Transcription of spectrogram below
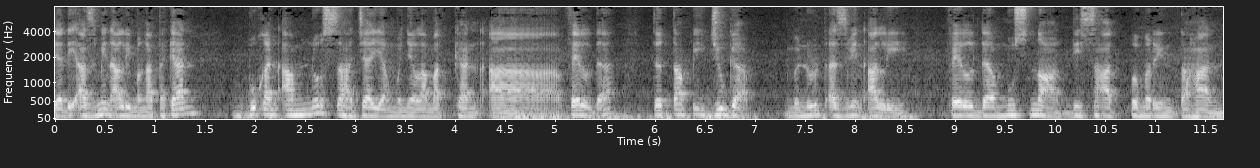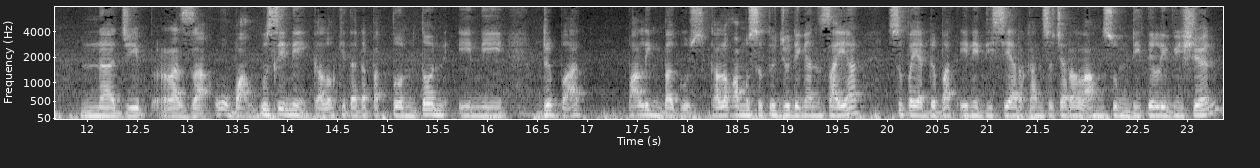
Jadi Azmin Ali mengatakan bukan AMNO saja yang menyelamatkan uh, Felda tetapi juga menurut Azmin Ali Felda musnah di saat pemerintahan Najib Razak. Oh bagus ini kalau kita dapat tonton ini debat paling bagus. Kalau kamu setuju dengan saya supaya debat ini disiarkan secara langsung di television,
